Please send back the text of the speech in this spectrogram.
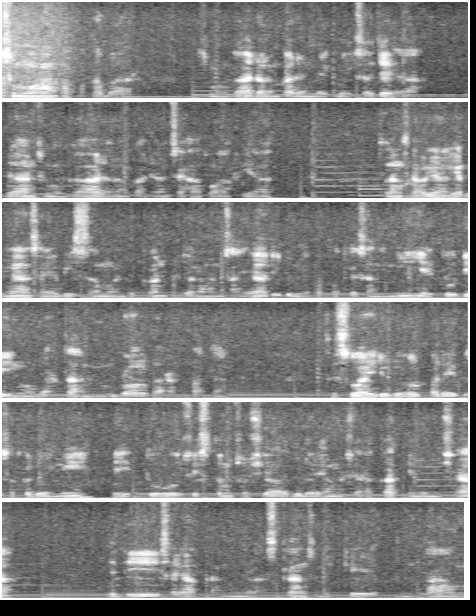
semua, apa kabar? Semoga dalam keadaan baik-baik saja ya, dan semoga dalam keadaan sehat walafiat. Senang sekali akhirnya saya bisa melanjutkan perjalanan saya di dunia perpodcastan ini, yaitu di Ngobartan, Ngobrol Barang Patang. Sesuai judul pada episode kedua ini, yaitu Sistem Sosial Budaya Masyarakat Indonesia. Jadi saya akan menjelaskan sedikit tentang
